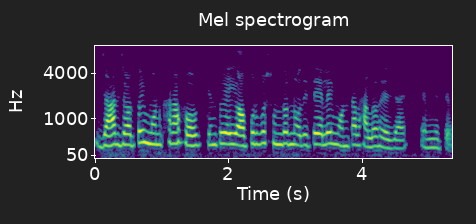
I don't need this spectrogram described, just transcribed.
যার যতই মন খারাপ হোক, কিন্তু এই অপূর্ব সুন্দর নদীতে এলেই মনটা ভালো হয়ে যায় এমনিতেও।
